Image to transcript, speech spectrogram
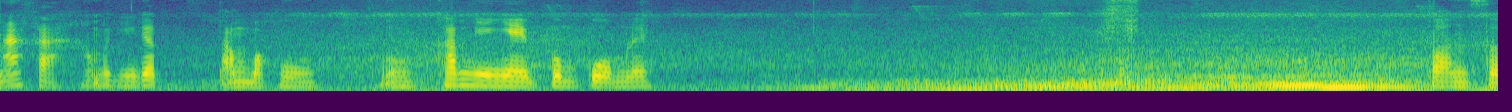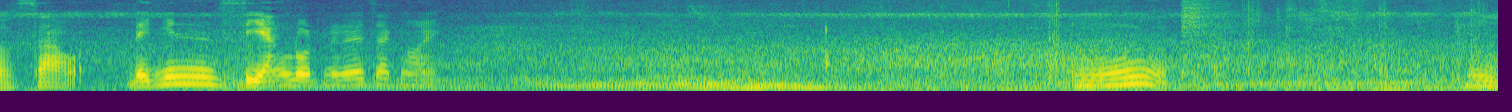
นะค่ะเอามากินก็ตำบักฮงอืมคำใหญ่ๆปวมๆเลย ตอนเสาๆได้ยินเสียงรถเรื่อยจักหน่อย อืมอืม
